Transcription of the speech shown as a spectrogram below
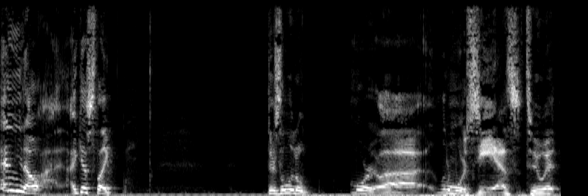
And, you know, I, I guess, like, there's a little more, uh, a little more zazz to it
